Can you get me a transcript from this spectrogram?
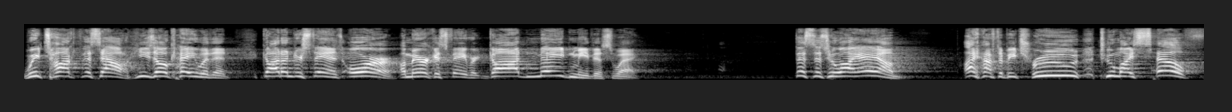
We talked this out. He's okay with it. God understands. Or, America's favorite, God made me this way. This is who I am. I have to be true to myself.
